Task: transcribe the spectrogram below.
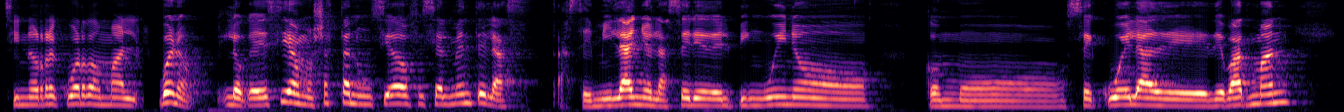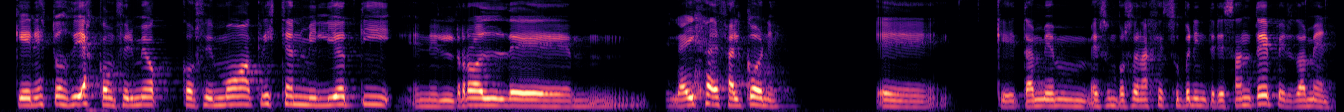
Si no recuerdo mal. Bueno, lo que decíamos, ya está anunciado oficialmente las, hace mil años la serie del pingüino como secuela de, Batman, que en estos días confirmó, confirmó a Christian Milioti en el rol de mm, la hija de Falcone. eh, que también es un personaje súper interesante, pero también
